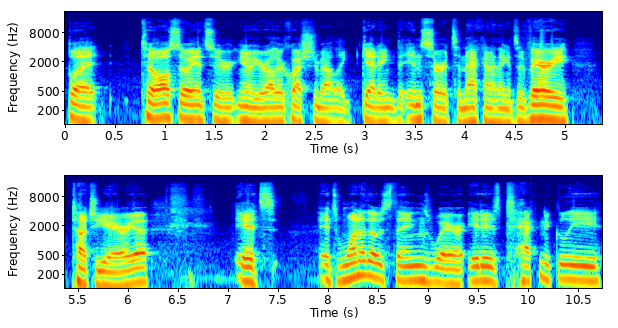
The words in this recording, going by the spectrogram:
But to also answer, you know, your other question about like getting the inserts and that kind of thing, it's a very touchy area. It's it's one of those things where it is technically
